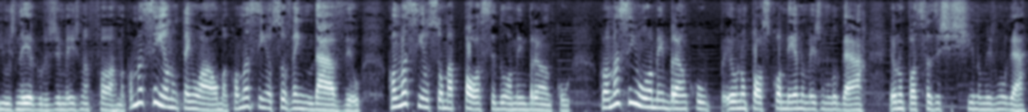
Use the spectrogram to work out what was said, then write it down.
e, os negros de mesma forma. Como assim eu não tenho alma? Como assim eu sou vendável? Como assim eu sou uma posse do homem branco? Como assim o homem branco eu não posso comer no mesmo lugar? Eu não posso fazer xixi no mesmo lugar?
